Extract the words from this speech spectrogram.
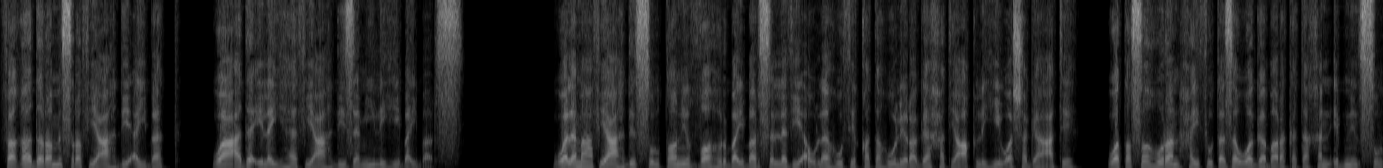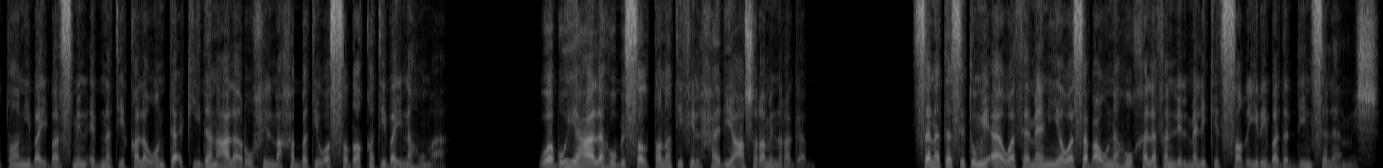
فغادر مصر في عهد أيبك وعاد إليها في عهد زميله بيبرس. ولمع في عهد السلطان الظاهر بيبرس الذي أولاه ثقته لرجاحة عقله وشجاعته وتصاهرا حيث تزوج بركة خان ابن السلطان بيبرس من ابنة قلاوون تأكيدا على روح المحبة والصداقة بينهما. وبويع له بالسلطنة في الحادي عشر من رجب. سنة 678 خلفا للملك الصغير بدر الدين سلامش.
